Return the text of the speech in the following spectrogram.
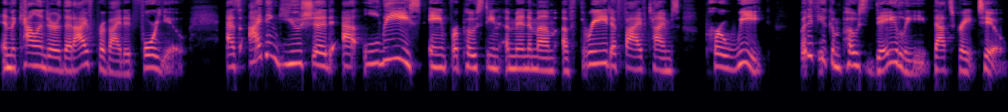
in the calendar that I've provided for you. As I think you should at least aim for posting a minimum of three to five times per week. But if you can post daily, that's great too.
